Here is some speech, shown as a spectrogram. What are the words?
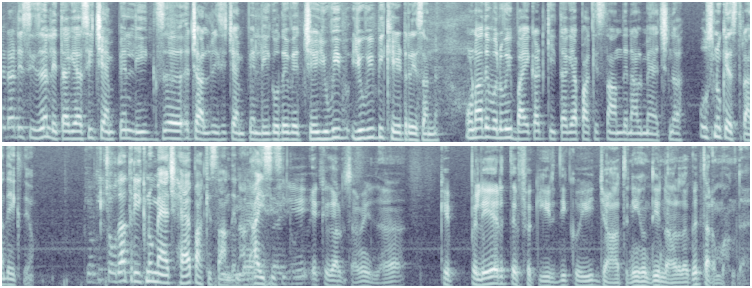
ਜਿਹੜਾ ਡਿਸੀਜਨ ਲਿੱਤਾ ਗਿਆ ਸੀ ਚੈਂਪੀਅਨ ਲੀਗਸ ਚੱਲ ਰਹੀ ਸੀ ਚੈਂਪੀਅਨ ਲੀਗ ਉਹਦੇ ਵਿੱਚ ਯੂਵੀ ਯੂਵੀ ਵੀ ਖੇਡ ਰਹੇ ਸਨ। ਉਹਨਾਂ ਦੇ ਵੱਲੋਂ ਵੀ ਬਾਈਕਾਟ ਕੀਤਾ ਗਿਆ ਪਾਕਿਸਤਾਨ ਦੇ ਨਾਲ ਮੈਚ ਦਾ। ਉਸ ਨੂੰ ਕਿਸ ਤਰ੍ਹਾਂ ਦੇਖਦੇ ਹੋ? ਕਿਉਂਕਿ 14 ਤਰੀਕ ਨੂੰ ਮੈਚ ਹੈ ਪਾਕਿਸਤਾਨ ਦੇ ਨਾਲ ਆਈਸੀਸੀ ਇੱਕ ਗੱਲ ਸਮਝਦਾ ਕਿ ਪਲੇਅਰ ਤੇ ਫਕੀਰ ਦੀ ਕੋਈ ਜਾਤ ਨਹੀਂ ਹੁੰਦੀ ਨਾ ਉਹਦਾ ਕੋਈ ਧਰਮ ਹੁੰਦਾ।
